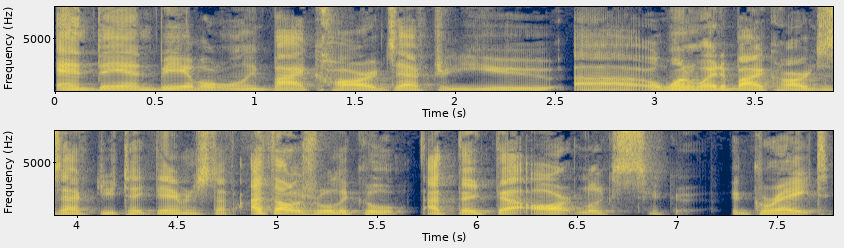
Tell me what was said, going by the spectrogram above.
and then be able to only buy cards after you uh or one way to buy cards is after you take damage and stuff. I thought it was really cool. I think the art looks great.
